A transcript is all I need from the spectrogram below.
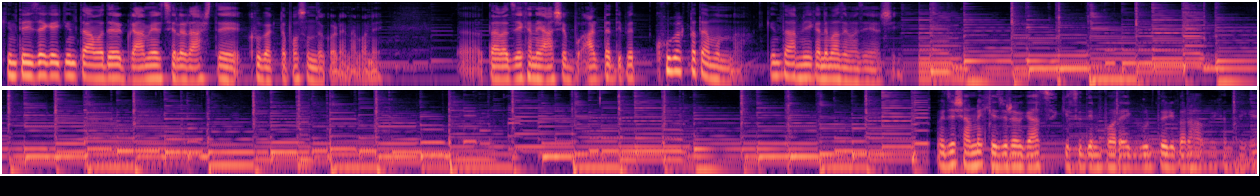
কিন্তু এই জায়গায় কিন্তু আমাদের গ্রামের ছেলেরা আসতে খুব একটা পছন্দ করে না মানে তারা যেখানে আসে, আড্ডা দিবে, খুব একটা তেমন না। কিন্তু আমি এখানে মাঝে মাঝে আসি। ওই যে সামনে খেজুরের গাছ, কিছুদিন পরে গুড় তৈরি করা হবে এখান থেকে।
